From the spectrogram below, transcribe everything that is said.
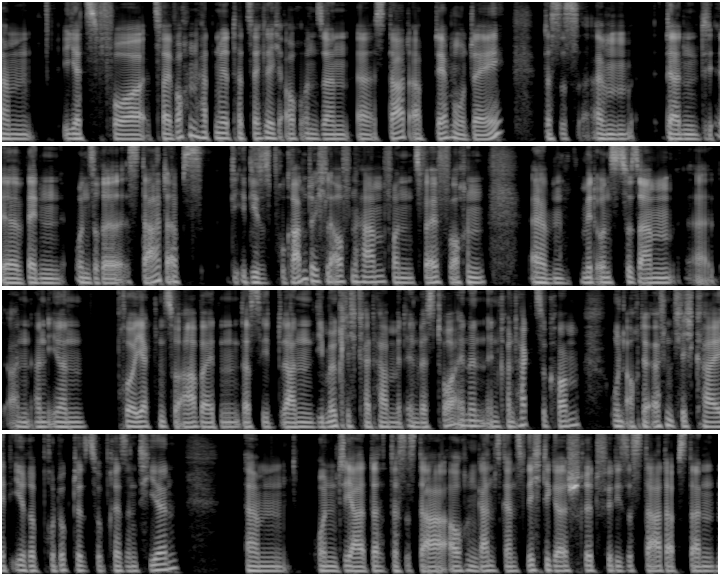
Ähm, jetzt vor zwei Wochen hatten wir tatsächlich auch unseren äh, Startup Demo Day. Das ist ähm, dann, äh, wenn unsere Startups die, dieses Programm durchlaufen haben von zwölf Wochen ähm, mit uns zusammen äh, an, an ihren Projekten zu arbeiten, dass sie dann die Möglichkeit haben, mit InvestorInnen in Kontakt zu kommen und auch der Öffentlichkeit ihre Produkte zu präsentieren. Ähm, und ja, das, das ist da auch ein ganz, ganz wichtiger Schritt für diese Startups dann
